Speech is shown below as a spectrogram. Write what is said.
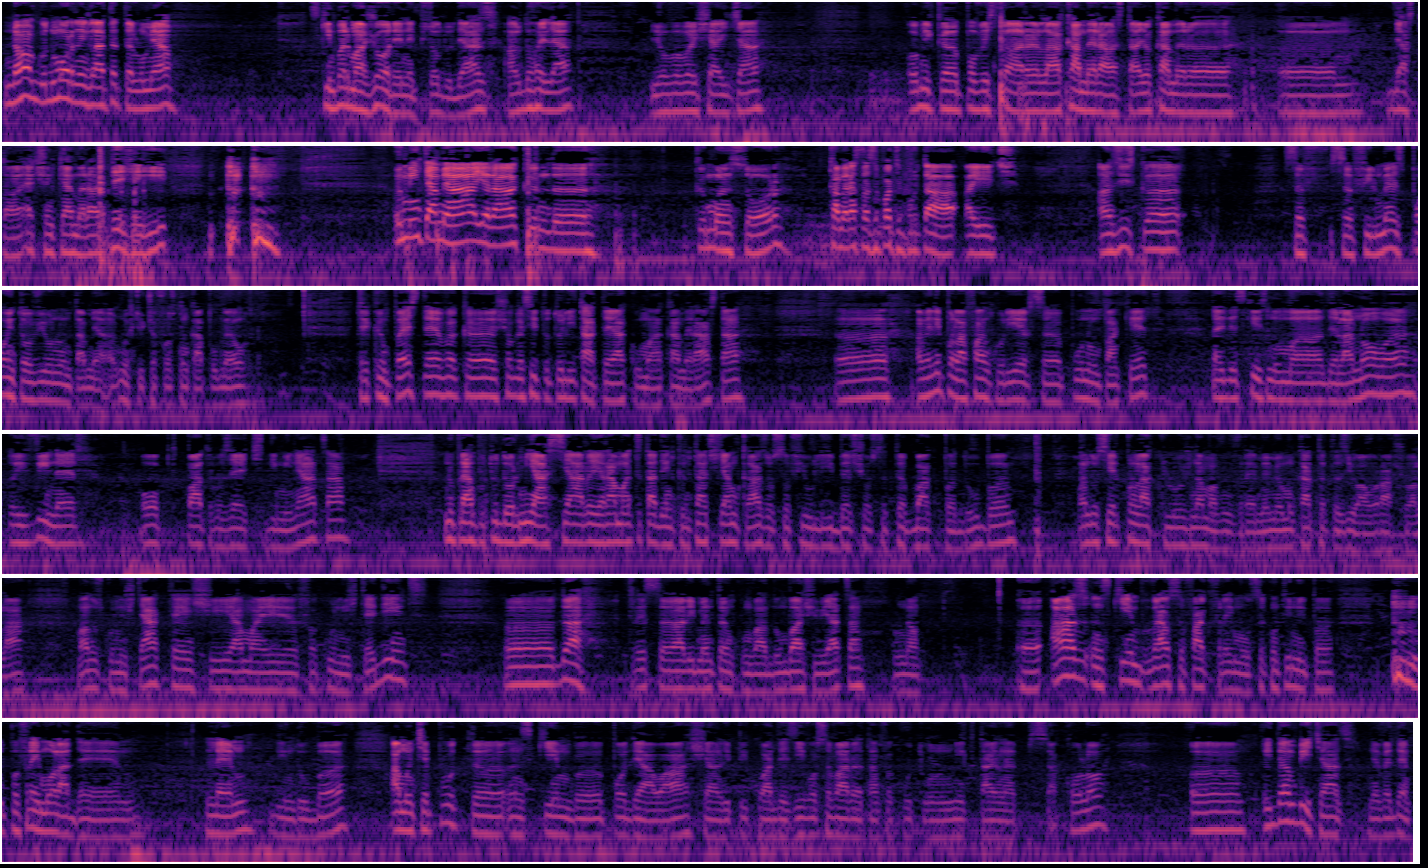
No, good morning la toată lumea. Schimbări majore în episodul de azi, al doilea. Eu vă văd și aici. O mică povestioară la camera asta. E o cameră uh, de asta, action camera DJI. în mintea mea era când, uh, când mă însor, camera asta se poate purta aici. Am zis că să, să filmez point of view nunta mea. Nu știu ce a fost în capul meu. Trecând peste, văd că și-o găsit utilitate acum camera asta. Uh, am venit până la fan curier să pun un pachet. L-ai deschis numai de la 9, îi vineri 8.40 dimineața. Nu prea am putut dormi aseară, eram atât de încântat, știam că azi o să fiu liber și o să te bag pe dubă. M-am dus ieri până la Cluj, n-am avut vreme, mi-am mâncat toată ziua orașul ăla. M-am dus cu niște acte și am mai făcut niște dinți. Uh, da, trebuie să alimentăm cumva Dumba și viața. No. Uh, azi, în schimb, vreau să fac frame-ul, să continui pe, pe frame-ul ăla de lemn din dubă. Am început, uh, în schimb, uh, podeaua și am lipit cu adeziv. O să vă arăt, am făcut un mic time-lapse acolo. Uh, îi dăm bici azi, ne vedem.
